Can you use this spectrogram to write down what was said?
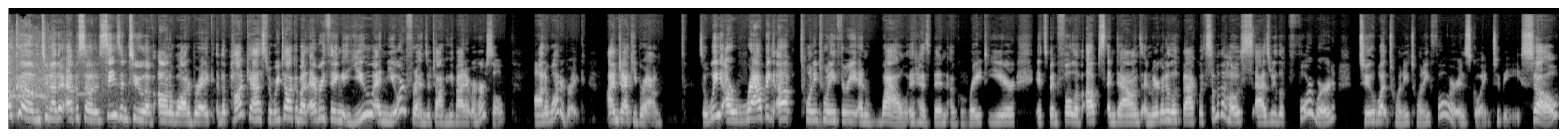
Welcome to another episode of season two of On a Water Break, the podcast where we talk about everything you and your friends are talking about at rehearsal on a water break. I'm Jackie Brown. So we are wrapping up 2023, and wow, it has been a great year. It's been full of ups and downs, and we're going to look back with some of the hosts as we look forward to what 2024 is going to be. So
